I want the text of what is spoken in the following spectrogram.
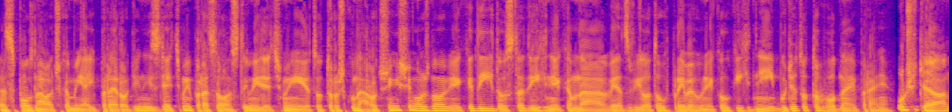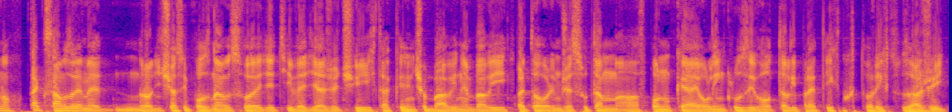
spoznávačkami aj pre rodiny s deťmi, predsa len s tými deťmi je to trošku náročnejšie možno niekedy dostať ich niekam na viac výletov v priebehu niekoľkých dní. Bude toto vhodné aj pre ne? Určite áno. Tak samozrejme rodičia si poznajú svoje deti, vedia, že či ich také niečo baví, nebaví. Preto hovorím, že sú tam v ponuke aj all inclusive hotely pre tých, ktorí chcú zažiť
